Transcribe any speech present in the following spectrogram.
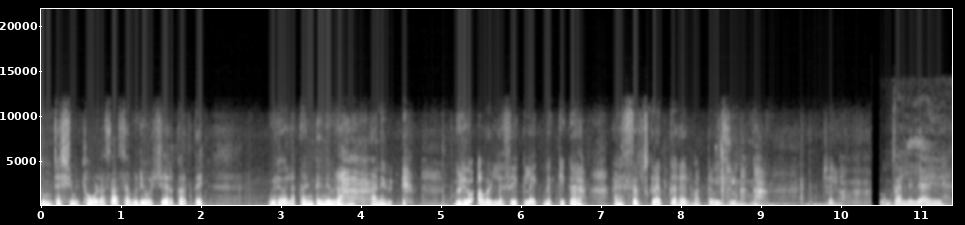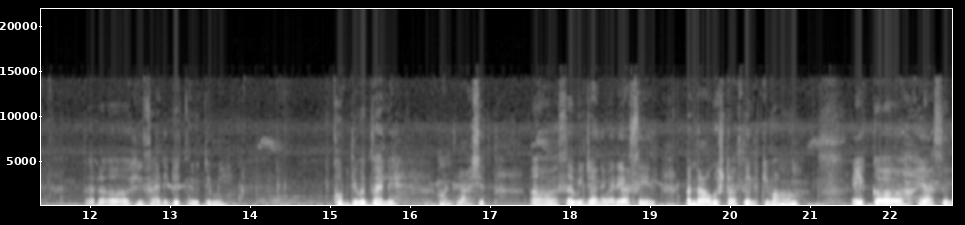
तुमच्याशी मी थोडासा असा व्हिडिओ शेअर करते. व्हिडिओला कंटिन्यू राहा आणि व्हिडिओ आवडल्यास एक लाईक नक्की करा आणि सबस्क्राईब करायला मात्र विसरू नका. चलो चाललेले आहे. तर ही साडी घेतली होती मी. खूप दिवस झाले म्हटलं अशीच सव्वीस जानेवारी असेल पंधरा ऑगस्ट असेल किंवा मग एक हे असेल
